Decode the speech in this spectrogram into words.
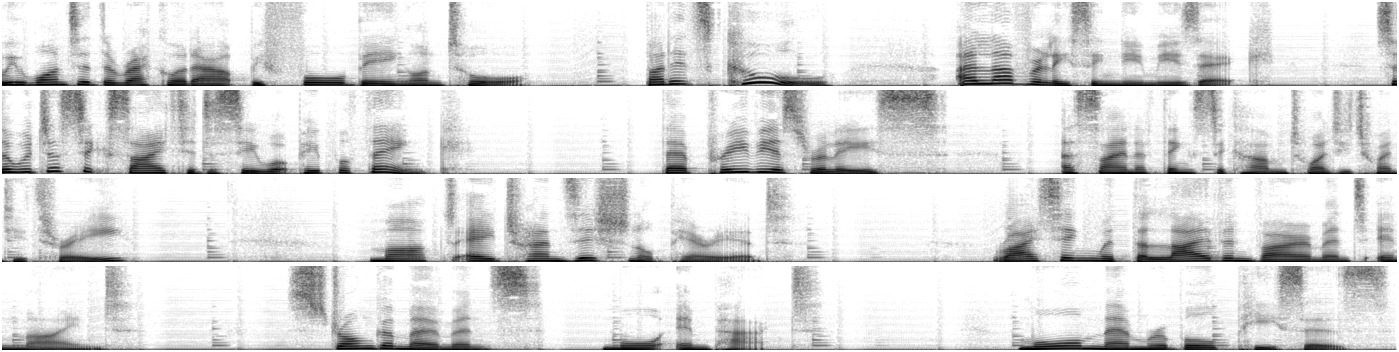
we wanted the record out before being on tour. But it's cool. I love releasing new music. So we're just excited to see what people think. Their previous release, A Sign of Things to Come 2023, marked a transitional period, writing with the live environment in mind. Stronger moments, more impact, more memorable pieces.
